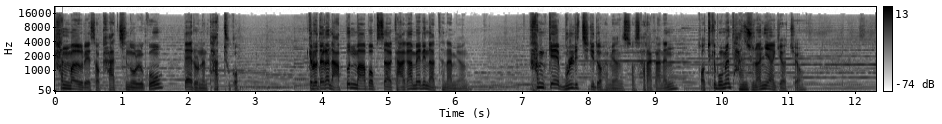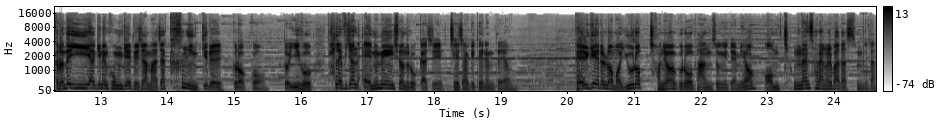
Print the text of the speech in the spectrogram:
한 마을에서 같이 놀고 때로는 다투고 그러다가 나쁜 마법사 가가멜이 나타나면 함께 물리치기도 하면서 살아가는 어떻게 보면 단순한 이야기였죠. 그런데 이 이야기는 공개되자마자 큰 인기를 끌었고 또 이후 텔레비전 애니메이션으로까지 제작이 되는데요. 벨기에를 넘어 유럽 전역으로 방송이 되며 엄청난 사랑을 받았습니다.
